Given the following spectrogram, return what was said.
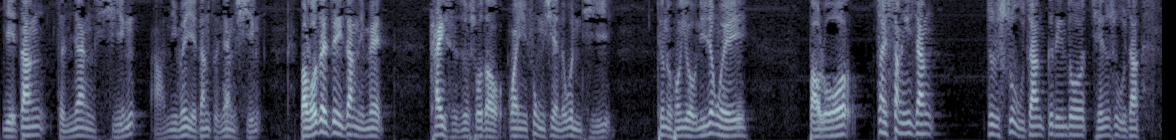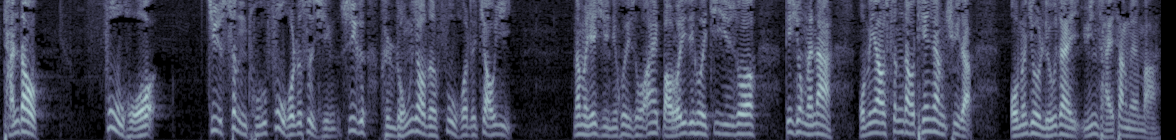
也当怎样行啊！你们也当怎样行。保罗在这一章里面。开始就说到关于奉献的问题，听众朋友，你认为保罗在上一章就是十五章哥林多前十五章谈到复活，就圣徒复活的事情，是一个很荣耀的复活的教义。那么也许你会说，哎，保罗一定会继续说，弟兄们呐，我们要升到天上去的，我们就留在云彩上面嘛。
